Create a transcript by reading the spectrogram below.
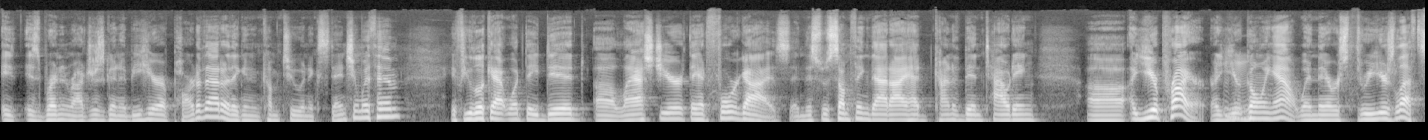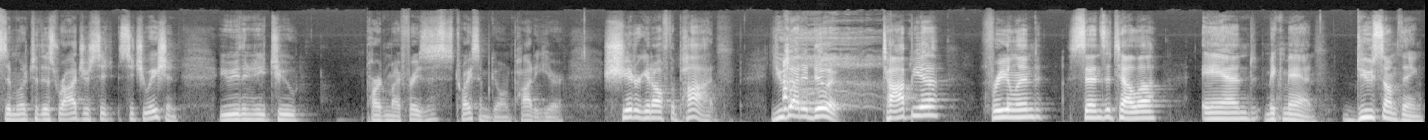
Is, is Brendan Rodgers going to be here a part of that? Are they going to come to an extension with him? If you look at what they did uh, last year, they had four guys, and this was something that I had kind of been touting uh, a year prior, a year going out when there was three years left, similar to this Rodgers si- situation. You either need to, pardon my phrase, this is twice I'm going potty here, shit or get off the pot. You got to do it. Tapia, Freeland, Senzatela, and McMahon. Do something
